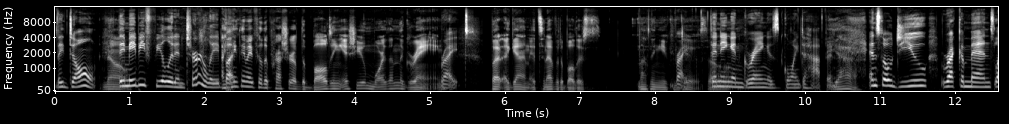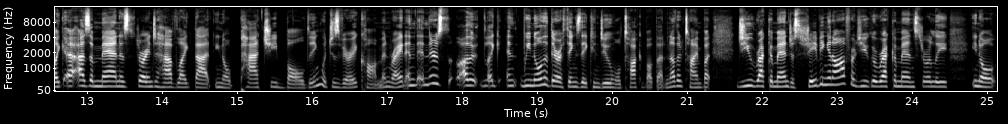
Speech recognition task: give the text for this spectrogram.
They don't. No. They maybe feel it internally, I think they might feel the pressure of the balding issue more than the graying. right, But again, it's inevitable. There's nothing you can right. do. So. Thinning and graying is going to happen. Yeah. And so, do you recommend, like, as a man is starting to have like that, you know, patchy balding, which is very common, right? And and there's other like, and we know that there are things they can do, and we'll talk about that another time. But do you recommend just shaving it off, or do you recommend slowly, you know,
